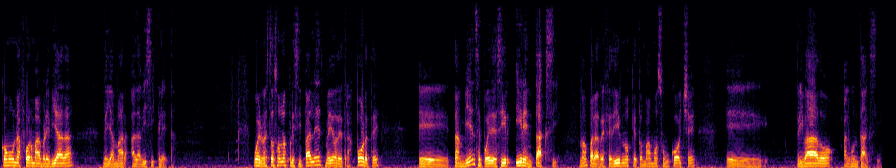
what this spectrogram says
como una forma abreviada de llamar a la bicicleta. Bueno, estos son los principales medios de transporte. Eh, también se puede decir ir en taxi, ¿no? Para referirnos que tomamos un coche eh, privado algún taxi.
